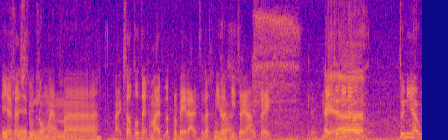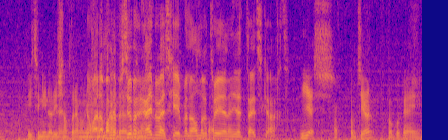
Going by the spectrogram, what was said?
je best doen om hem... Eh, maar ik zal het wel tegen hem uit proberen uit te leggen, niet dat hij Italiaans spreekt. Nee, hey, Tonino! eh, Tonino! Die Tonino die snapt er helemaal Ja, niet maar dan mag de van. bestuurder een Eh, rijbewijs geven en de andere twee een identiteitskaart. Yes, komt hier. Hoppakee,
